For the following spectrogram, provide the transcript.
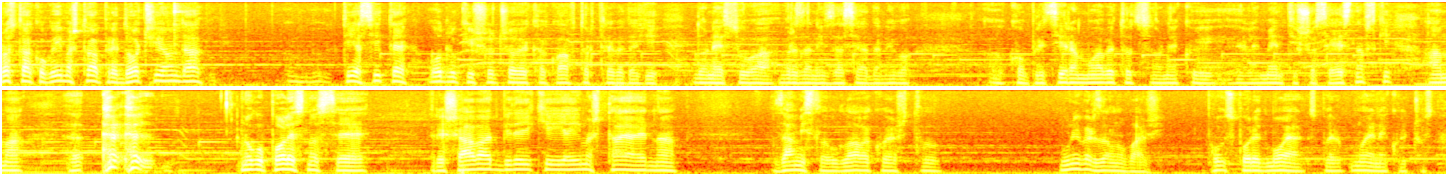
Просто ако го имаш тоа пред очи, онда тие сите одлуки што човек како автор треба да ги донесува врзани за сега да него комплицира муабетот со некои елементи што се еснавски, ама многу полесно се решаваат бидејќи ја имаш таа една замисла у глава која што универзално важи според моја според моја некој чувство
